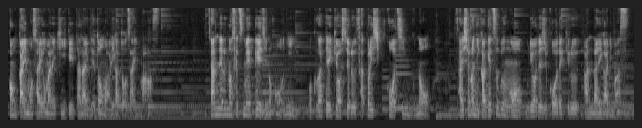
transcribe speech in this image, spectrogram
今回も最後まで聞いていただいてどうもありがとうございます。チャンネルの説明ページの方に僕が提供している悟り式コーチングの最初の2ヶ月分を無料で受講できる案内があります。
